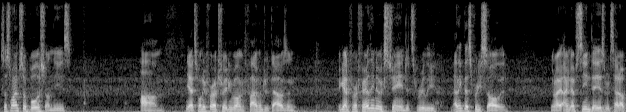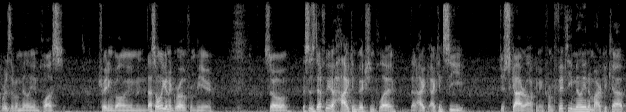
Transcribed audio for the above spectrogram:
So that's why I'm so bullish on these. Um, yeah, 24 hour trading volume, 500,000. Again, for a fairly new exchange, it's really, I think that's pretty solid. You know, I, I've seen days where it's had upwards of a million plus trading volume, and that's only going to grow from here. So this is definitely a high conviction play that I, I can see just skyrocketing from 50 million in market cap,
